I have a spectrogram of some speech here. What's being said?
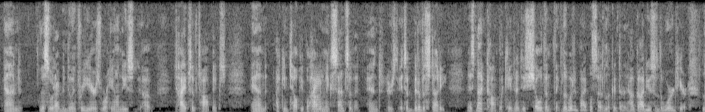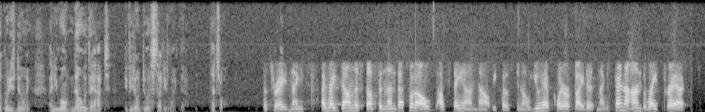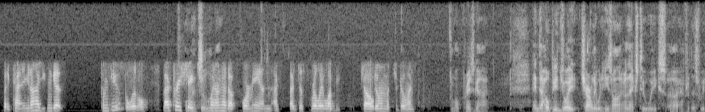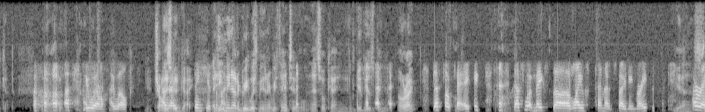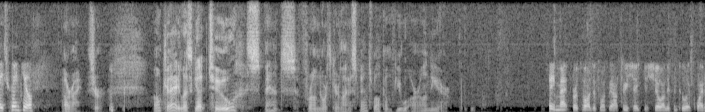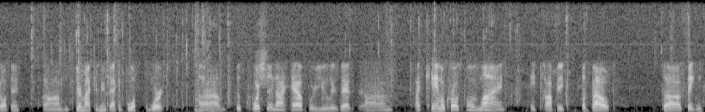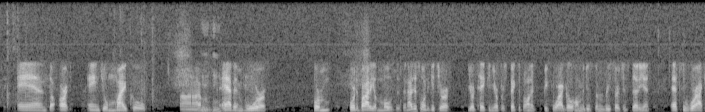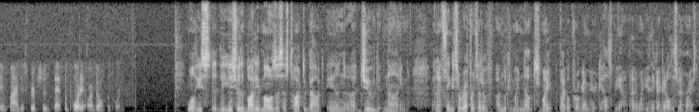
And this is what I've been doing for years, working on these uh, types of topics, and I can tell people how to make sense of it. And there's it's a bit of a study. It's not complicated. I just show them things. Look what the Bible says. Look at the, how God uses the word here. Look what He's doing, and you won't know that if you don't do a study like that. That's all. That's right. And I I write down this stuff, and then that's what I'll I'll stay on now because you know you have clarified it, and I was kind of on the right track, but it kind of you know how you can get confused a little. But I appreciate you clearing it up for me, and I I just really love you show, doing what you're doing. Well, praise God. And I hope you enjoy Charlie when he's on for the next two weeks uh, after this weekend. I will. I will. Yeah, Charlie's All a good guy. Thank you so and he much. may not agree with me on everything, too. and that's okay. He'll give you his opinion. All right? That's okay. that's what makes uh, life kind of exciting, right? Yes. All right. that's Thank you. All right. Sure. Okay, let's get to Spence from North Carolina. Spence, welcome. You are on the air. Hey, Matt. First of all, I just want to say I appreciate your show. I listen to it quite often um, during my commute back and forth from work. Um, the question I have for you is that um, I came across online a topic about uh, Satan and the archangel Michael um, Mhm. having war for for the body of Moses, and I just want to get your your take and your perspective on it before I go home and do some research and studying as to where I can find the scriptures that support it or don't support it. Well, he's the issue of the body of Moses is talked about in uh, Jude nine, and I think it's a reference out of. I'm looking at my notes. My Bible program here helps me out. I don't want you to think I got all this memorized.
